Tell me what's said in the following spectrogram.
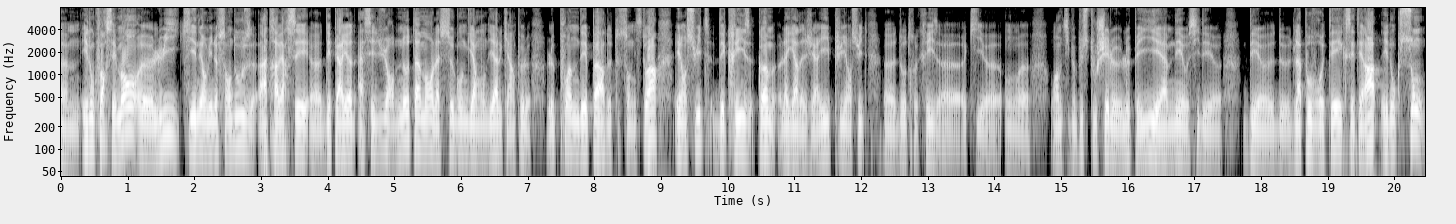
Euh, et donc forcément, euh, lui qui est né en 1912 a traversé euh, des périodes assez notamment la Seconde Guerre mondiale, qui est un peu le, point de départ de toute son histoire, et ensuite des crises comme la guerre d'Algérie, puis ensuite euh, d'autres crises euh, qui euh, ont, un petit peu plus touché le, pays et amené aussi de, la pauvreté, etc. Et donc son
